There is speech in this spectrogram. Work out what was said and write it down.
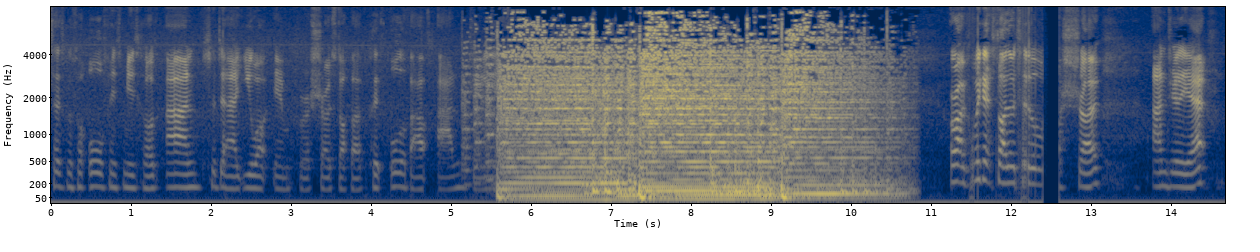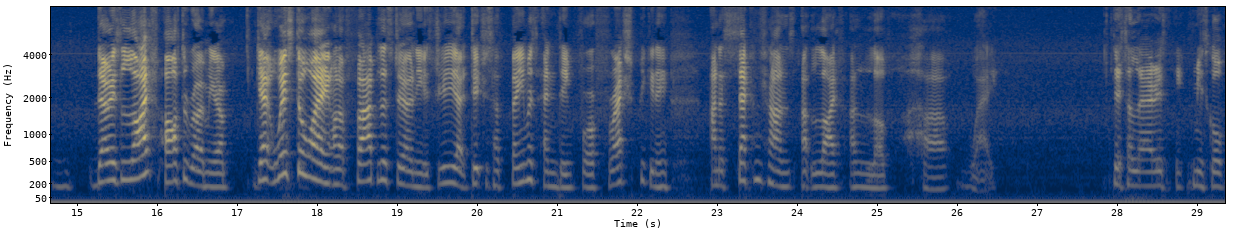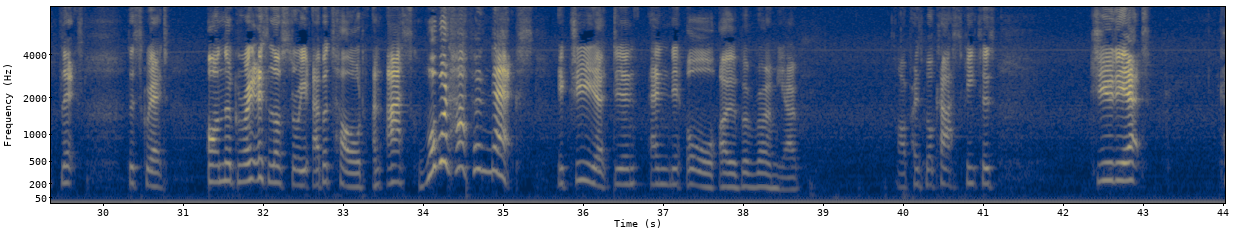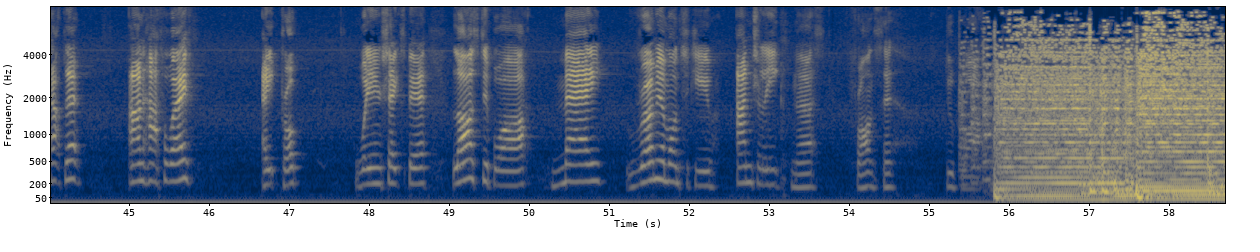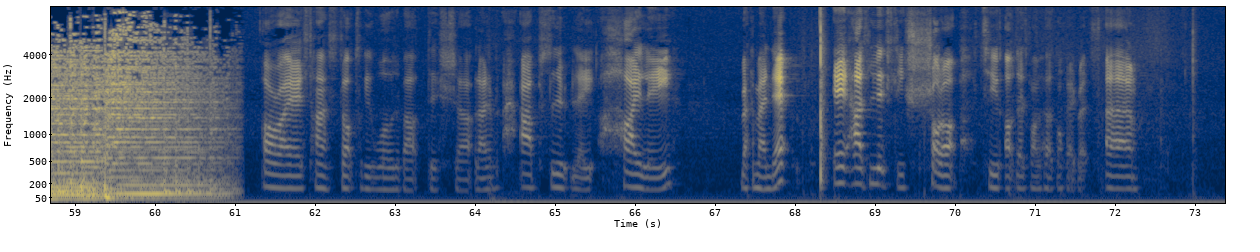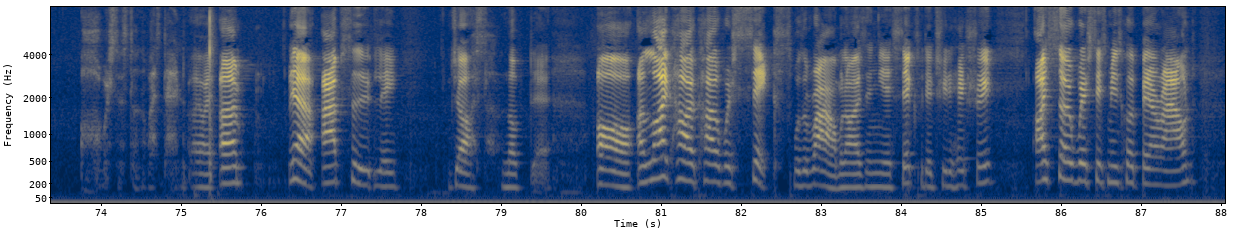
that's good for all things musicals, and today you are in for a showstopper because it's all about Anne. Alright, before we get started with the show, and Juliet, there is life after Romeo. Get whisked away on a fabulous journey as Juliet ditches her famous ending for a fresh beginning and a second chance at life and love her way. This hilarious musical flicks the script on the greatest love story ever told and ask what would happen next if Juliet didn't end it all over Romeo. Our principal cast features Juliet Capulet, Anne Hathaway, April, William Shakespeare, Lance Dubois, May, Romeo Montague, Angelique Nurse, Francois Dubois. Alright, it's time to start talking world about this shirt, and I absolutely, highly recommend it. It has literally shot up to up there, my personal favourites. Um, oh, I wish this was done the West End. But anyway, um, yeah, absolutely, just loved it. Oh, I like how I kind of wish Six was around when I was in year six. We did Tudor history. I so wish this musical had been around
